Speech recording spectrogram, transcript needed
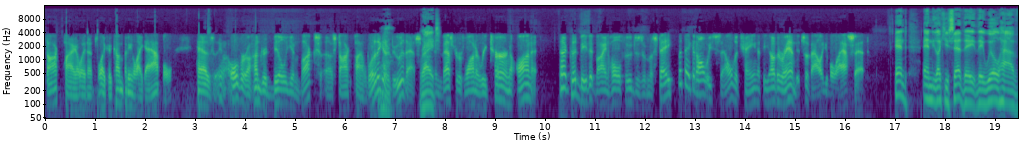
stockpiling it. Like a company like Apple has you know, over a hundred billion bucks uh, stockpiled. What are they going to do with that? Stuff? Right. Investors want a return on it. Now, it could be that buying Whole Foods is a mistake, but they could always sell the chain at the other end. It's a valuable asset. And and like you said, they they will have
